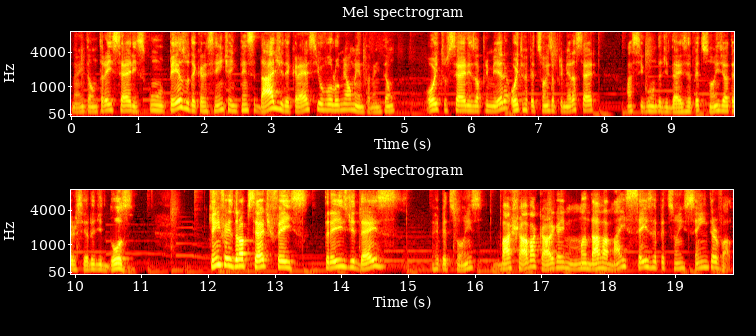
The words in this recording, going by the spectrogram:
né? Então, três séries com o peso decrescente, a intensidade decresce e o volume aumenta, né? Então, 8 séries a primeira, 8 repetições a primeira série, a segunda de 10 repetições e a terceira de 12. Quem fez drop set fez 3 de 10 repetições, baixava a carga e mandava mais 6 repetições sem intervalo.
